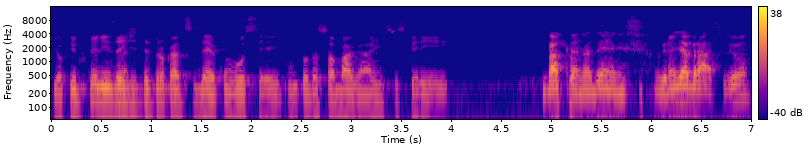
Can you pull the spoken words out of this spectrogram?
E eu fico feliz aí de ter trocado essa ideia com você e com toda a sua bagagem, sua experiência. Bacana, Denis. Um grande abraço, viu?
